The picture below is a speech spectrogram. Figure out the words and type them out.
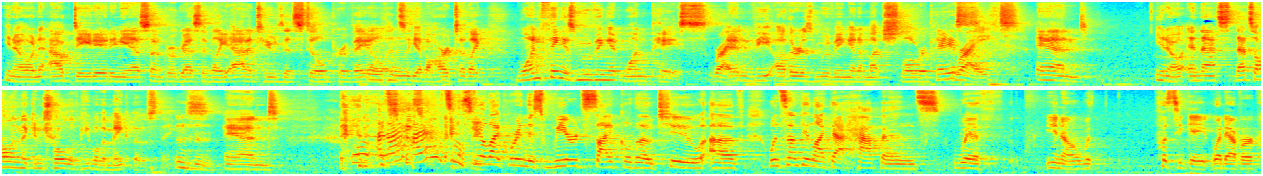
you know, and outdated and yes, some progressive like attitudes that still prevail, and Mm-hmm. so you have a hard to like one thing is moving at one pace, Right. and the other is moving at a much slower pace, Right. and you know, and that's that's all in the control of people that make those things, and. Well, and I, I also feel like we're in this weird cycle, though, too, of when something like that happens with, you know, with Pussygate, whatever,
